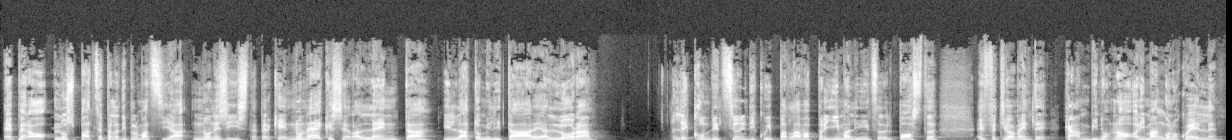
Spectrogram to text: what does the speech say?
E però lo spazio per la diplomazia non esiste, perché non è che se rallenta il lato militare, allora le condizioni di cui parlava prima all'inizio del post effettivamente cambino. No, rimangono quelle.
